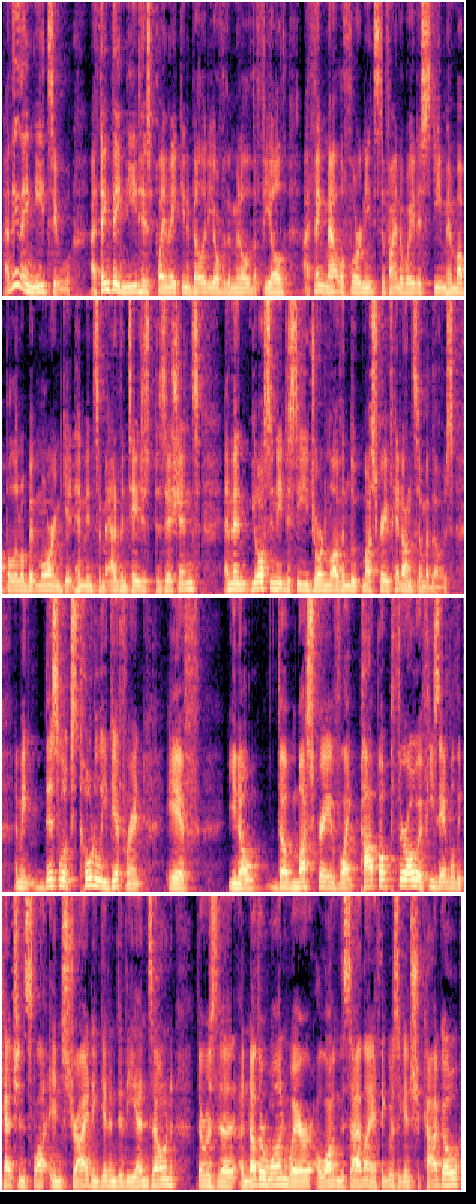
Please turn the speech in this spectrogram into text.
I think they need to. I think they need his playmaking ability over the middle of the field. I think Matt LaFleur needs to find a way to scheme him up a little bit more and get him in some advantageous positions. And then you also need to see Jordan Love and Luke Musgrave hit on some of those. I mean, this looks totally different if you know, the Musgrave like pop up throw if he's able to catch in slot in stride and get into the end zone. There was the another one where along the sideline, I think it was against Chicago,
